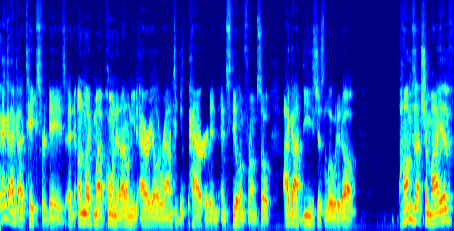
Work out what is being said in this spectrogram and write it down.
I, got, I got takes for days, and unlike my opponent, I don't need Ariel around to just parrot and, and steal them from. So I got these just loaded up. Khamzat Chimaev,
